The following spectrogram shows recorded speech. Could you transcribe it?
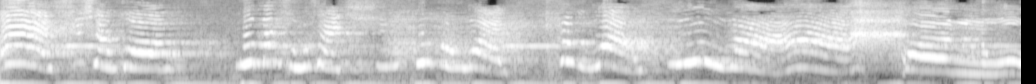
哎，徐相公，我们住在清宫门外陈王府。陈王。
